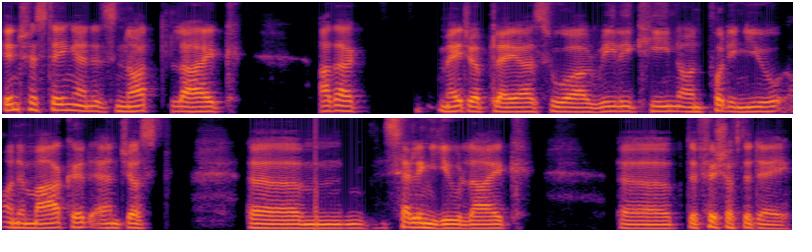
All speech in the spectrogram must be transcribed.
interesting and it's not like other major players who are really keen on putting you on a market and just um, selling you like uh, the fish of the day.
